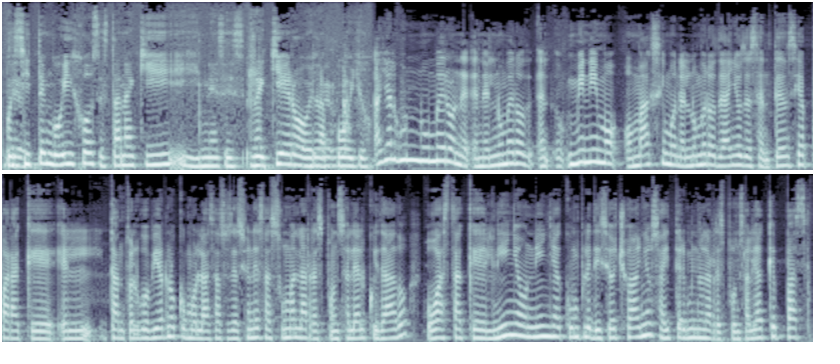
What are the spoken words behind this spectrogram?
Pues sí, tengo hijos, están aquí y requiero el apoyo. ¿Hay algún número en el, número mínimo o máximo en el número de años de sentencia para que el, tanto el gobierno como las asociaciones asuman la responsabilidad del cuidado? ¿O hasta que el niño o niña cumple 18 años, ahí termina la responsabilidad? ¿Qué pasa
